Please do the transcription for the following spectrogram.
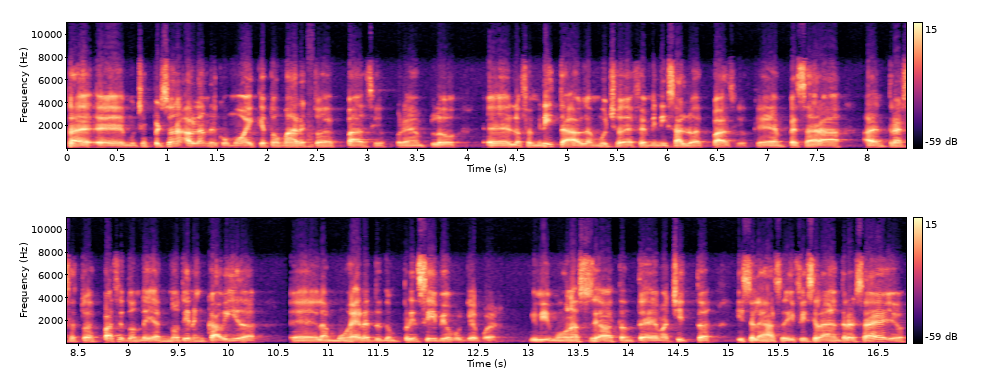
sea, eh, muchas personas hablan de cómo hay que tomar estos espacios, por ejemplo, eh, los feministas hablan mucho de feminizar los espacios, que es empezar a a adentrarse a estos espacios donde ellas no tienen cabida, eh, las mujeres desde un principio, porque pues vivimos en una sociedad bastante machista y se les hace difícil adentrarse a ellos.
